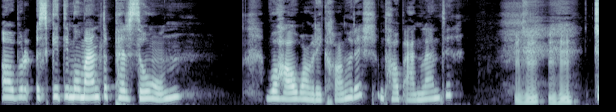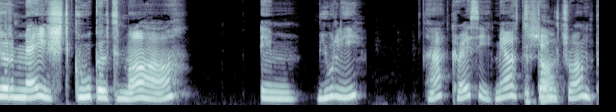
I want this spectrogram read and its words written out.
Aber es gibt im Moment eine Person, die halb Amerikaner ist und halb Engländer. Mhm, mhm. Der meist googelt Mann im Juli. Hä? Crazy. Mehr als Donald Trump.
